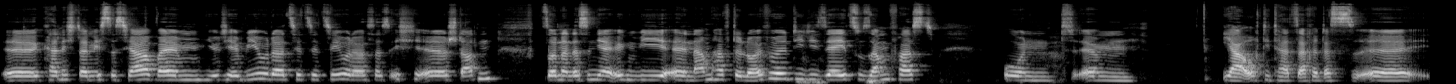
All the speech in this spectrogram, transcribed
äh, kann ich dann nächstes Jahr beim UTMB oder CCC oder was weiß ich äh, starten, sondern das sind ja irgendwie äh, namhafte Läufe, die die Serie zusammenfasst und ähm, ja auch die Tatsache, dass äh,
